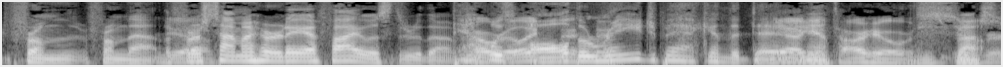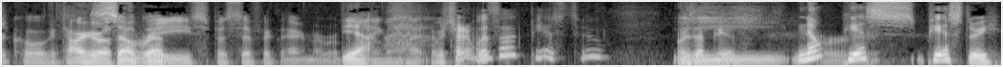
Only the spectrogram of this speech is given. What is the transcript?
from from that. The Yeah. first time I heard AFI was through them. That Oh, was really? all the rage back in the day. Yeah, Yeah. Guitar Hero was super cool. Guitar Hero So good. 3 specifically, I remember Yeah. playing a lot. Which was that PS2? Or was that PS? Ye- No, PS PS3,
